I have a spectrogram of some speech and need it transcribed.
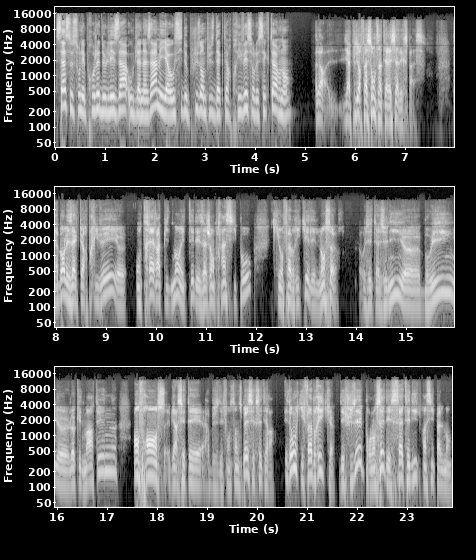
Ça, ce sont les projets de l'ESA ou de la NASA, mais il y a aussi de plus en plus d'acteurs privés sur le secteur, non? Alors, il y a plusieurs façons de s'intéresser à l'espace. D'abord, les acteurs privés euh, ont très rapidement été les agents principaux qui ont fabriqué les lanceurs. Aux États-Unis, euh, Boeing, euh, Lockheed Martin. En France, eh bien, c'était Airbus Defence and Space, etc. Et donc, ils fabriquent des fusées pour lancer des satellites principalement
